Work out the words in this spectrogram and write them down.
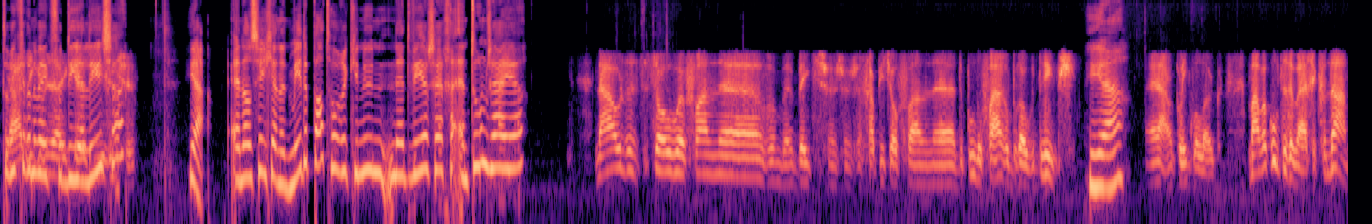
Drie Ja, keer in de week voor dialyse? Ja. En dan zit je aan het middenpad, hoor ik je nu net weer zeggen. En toen zei je... Nou, dat zo eh, van, eh, van een beetje zo'n zo, zo grapje zo van de boulevard gebroken dreams. Ja, Nou ja, dat klinkt wel leuk. Maar waar komt het er eigenlijk vandaan?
